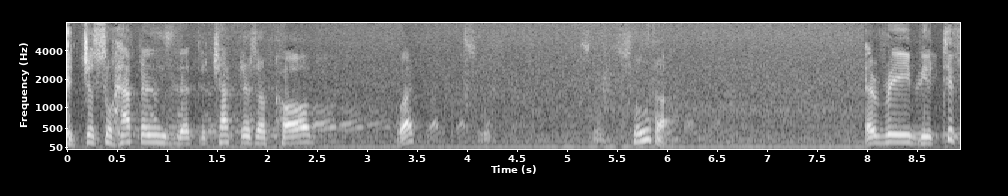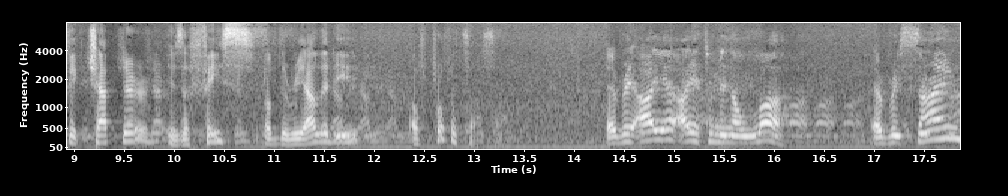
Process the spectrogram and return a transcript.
It just so happens that the chapters are called what? Surah. Every beatific chapter is a face of the reality of Prophet Every ayah, ayatun min Allah. Every sign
